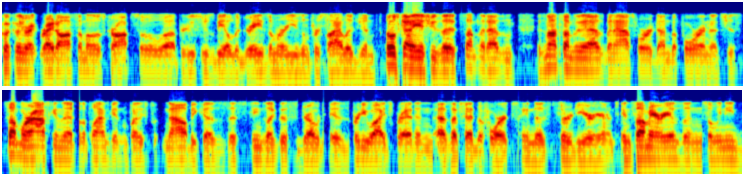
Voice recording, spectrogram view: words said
quickly write, write off some of those crops so uh, producers will be able to graze them or use them for silage and those kind of issues. That it's something that hasn't, is not something that has been asked for or done before. And it's just something we're asking that the plans get in place now because this seems like this drought is pretty widespread. And as I've said before, it's in the third year here in some areas. And so we need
